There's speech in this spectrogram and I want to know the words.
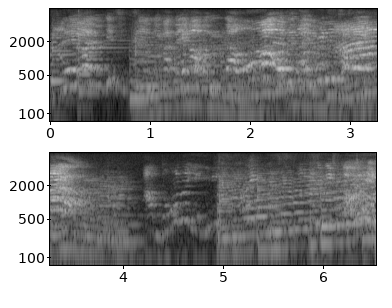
내려 내가 여기 집주인이니까 내가 먼저. 아 어디서 이분이 잘할 거야. 아 너는 이미 살아있고 있어 그니까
